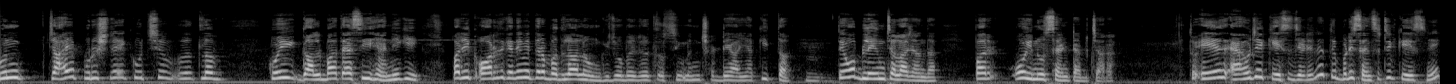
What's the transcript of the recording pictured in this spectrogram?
ਹੁਣ ਚਾਹੇ ਪੁਰਸ਼ ਨੇ ਕੁਝ ਮਤਲਬ ਕੋਈ ਗੱਲਬਾਤ ਐਸੀ ਹੈ ਨਹੀਂ ਕਿ ਪਰ ਇੱਕ ਔਰਤ ਕਹਿੰਦੀ, ਮੈਂ ਤੇਰਾ ਬਦਲਾ ਲਵਾਂਗੀ ਜੋ ਮੇਰੇ ਤੁਸੀਂ ਮੈਨੂੰ ਛੱਡਿਆ ਜਾਂ ਕੀਤਾ। ਤੇ ਉਹ ਬਲੇਮ ਚਲਾ ਜਾਂਦਾ, ਪਰ ਉਹ ਇਨੋਸੈਂਟ ਹੈ ਵਿਚਾਰਾ। ਤੋ ਇਹ ਇਹੋ ਜਿਹੇ ਕੇਸ ਜਿਹੜੇ ਨੇ, ਤੇ ਬੜੇ ਸੈਂਸਿਟਿਵ ਕੇਸ ਨੇ।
